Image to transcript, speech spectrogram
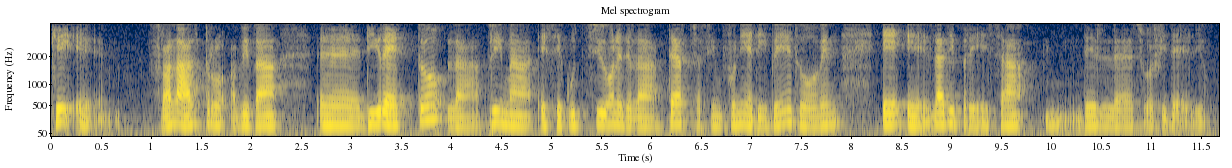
che eh, fra l'altro aveva eh, diretto la prima esecuzione della terza sinfonia di Beethoven e eh, la ripresa mh, del suo Fidelio.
